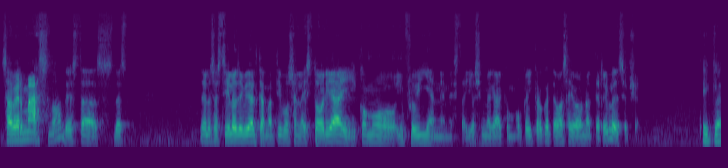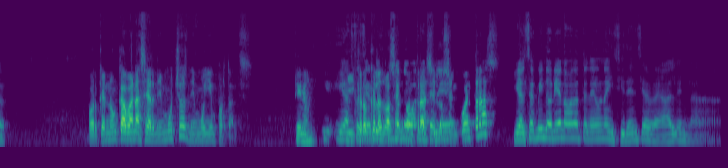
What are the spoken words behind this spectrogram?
saber más, ¿no? De estas, de, est- de los estilos de vida alternativos en la historia y cómo influían en esta. Yo sí me quedé como, ok, creo que te vas a llevar una terrible decepción. Sí, claro. Porque nunca van a ser ni muchos ni muy importantes. Sí, no. Y, creo que los vas a no encontrar si los encuentras. Y al ser minoría no van a tener una incidencia real en la...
